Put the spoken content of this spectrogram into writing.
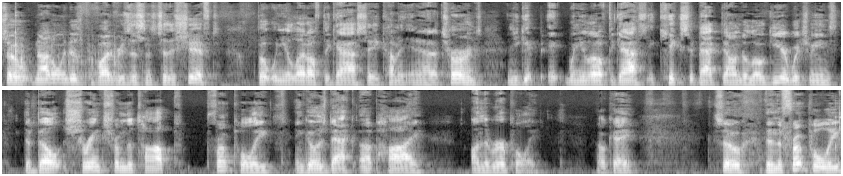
So not only does it provide resistance to the shift, but when you let off the gas, say coming in and out of turns, and you get it, when you let off the gas, it kicks it back down to low gear, which means the belt shrinks from the top front pulley and goes back up high on the rear pulley, okay? So then the front pulley,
